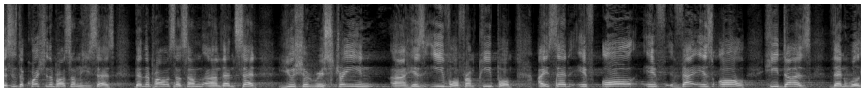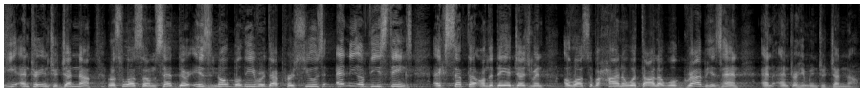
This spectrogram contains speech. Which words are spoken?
This is the question the Prophet he says. Then the Prophet uh, then said, you should restrain uh, his evil from people. I said, if all, if that is all he does, then will he enter into Jannah? Rasulullah said, there is no believer that pursues any of these things except that on the day of judgment, Allah subhanahu wa ta'ala will grab his hand and enter him into Jannah.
